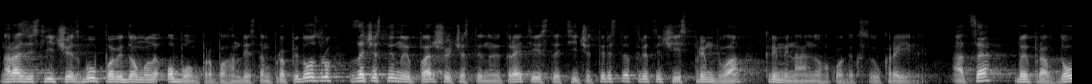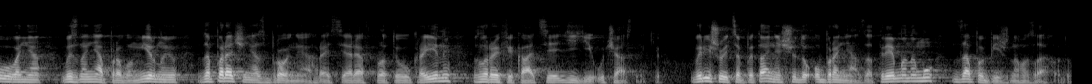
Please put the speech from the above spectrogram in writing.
Наразі слідчі СБУ повідомили обом пропагандистам про підозру за частиною 1 частиною 3 статті 436 прим. 2 Кримінального кодексу України. А це виправдовування, визнання правомірною, заперечення збройної агресії РФ проти України, глорифікація її учасників. Вирішується питання щодо обрання затриманому запобіжного заходу.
